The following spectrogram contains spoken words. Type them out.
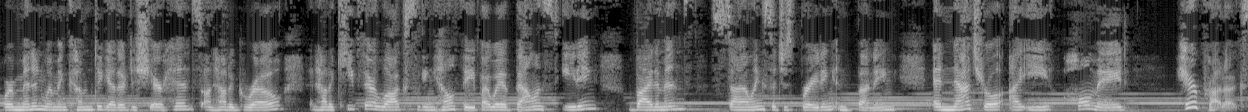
where men and women come together to share hints on how to grow and how to keep their locks looking healthy by way of balanced eating, vitamins, styling such as braiding and bunning, and natural, i.e. homemade, hair products.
